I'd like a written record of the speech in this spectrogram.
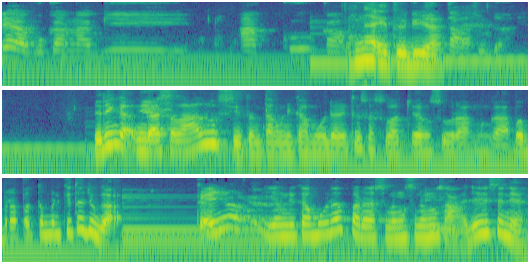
ya bukan lagi aku kamu Nah, itu dia. kita sudah Jadi nggak nggak Iya. selalu sih tentang nikah muda itu sesuatu yang suram nggak. Beberapa teman kita juga kayaknya Iya. yang nikah muda pada seneng-seneng saja di sini ya.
